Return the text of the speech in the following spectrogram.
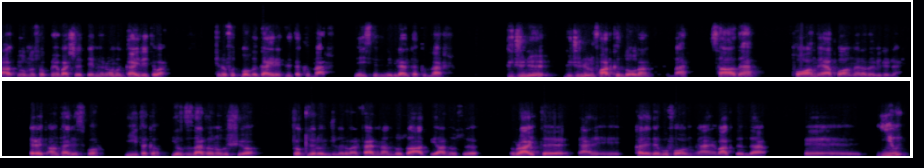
Daha yoluna sokmaya başladı demiyorum ama gayreti var. Şimdi futbolda gayretli takımlar, ne istediğini bilen takımlar, gücünü gücünün farkında olan takımlar sahada puan veya puanlar alabilirler. Evet Antalya Spor iyi takım. Yıldızlardan oluşuyor. Çok güzel oyuncuları var. Fernando'su, Adriano'su, Wright'ı, yani kalede Buffon. Yani baktığında e, iyi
